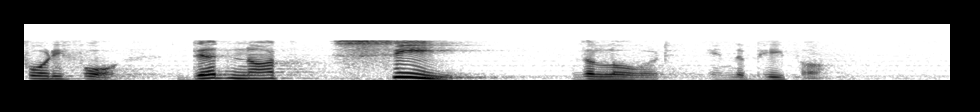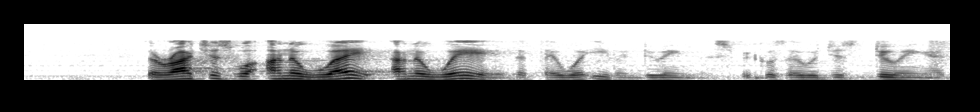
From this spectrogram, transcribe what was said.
44, did not see the Lord in the people. The righteous were unaware, unaware that they were even doing this because they were just doing it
